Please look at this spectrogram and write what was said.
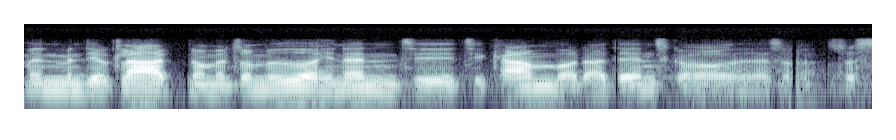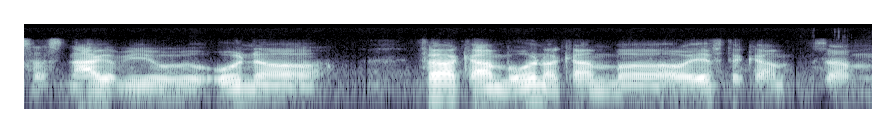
Men, men det er jo klart, når man så møder hinanden til, til kamp, og der er danskere, altså, så, så snakker vi jo under, før kamp, under kamp og, og efter kamp sammen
